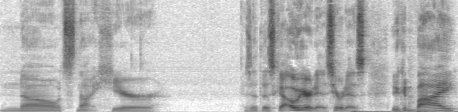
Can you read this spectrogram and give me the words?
No, it's not here. Is it this guy? Oh, here it is. Here it is. You can buy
